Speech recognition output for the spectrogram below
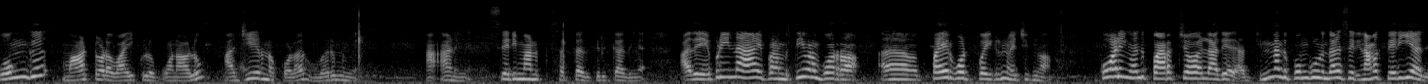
பொங்கு மாட்டோட வாய்க்குள்ளே போனாலும் அஜீரண கோளாறு வருமுங்க. ஆனுங்க. செரிமான சத்து அதுக்கு இருக்காதுங்க. அது எப்படின்னா இப்போ நம்ம தீவனம் போடுறோம். பயிர் போட்டு போய்க்கிறோன்னு வச்சுக்கோங்க. கோழிங்க வந்து பறச்சோ இல்லை அது சின்ன அந்த பொங்கு விழுந்தாலும் சரி நமக்கு தெரியாது.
